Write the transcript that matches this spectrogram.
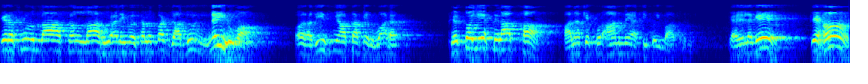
کہ رسول اللہ صلی اللہ علیہ وسلم پر جادو نہیں ہوا اور حدیث میں آتا کہ ہوا ہے۔ پھر تو یہ اختلاف تھا۔ حالانکہ قرآن میں ایسی کوئی بات نہیں۔ کہنے لگے کہ ہاں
